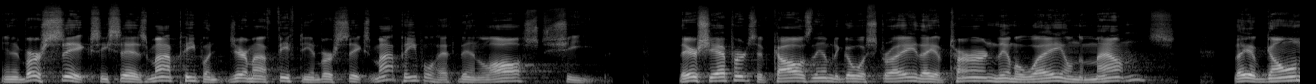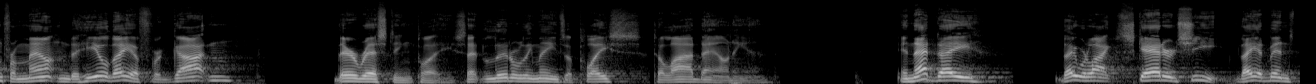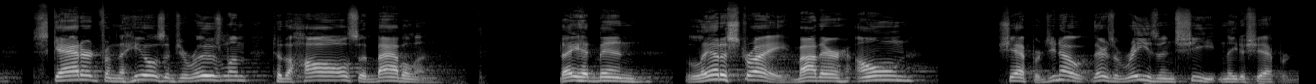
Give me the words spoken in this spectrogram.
And in verse 6, he says, My people, in Jeremiah 50 in verse 6, My people have been lost sheep. Their shepherds have caused them to go astray. They have turned them away on the mountains. They have gone from mountain to hill. They have forgotten their resting place. That literally means a place to lie down in. In that day, they were like scattered sheep. They had been scattered from the hills of Jerusalem to the halls of Babylon. They had been led astray by their own shepherds. You know, there's a reason sheep need a shepherd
